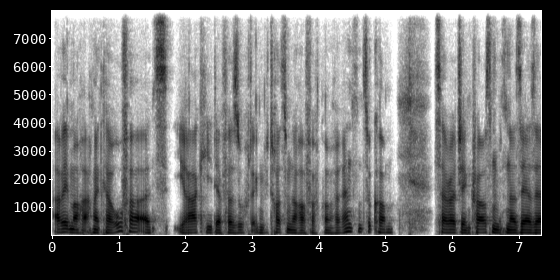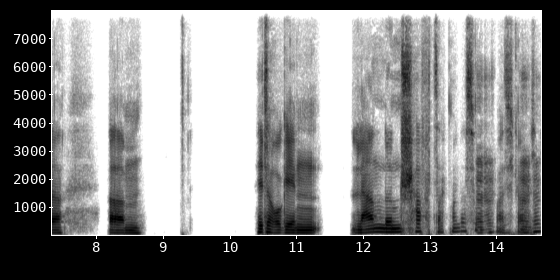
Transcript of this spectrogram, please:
Aber eben auch Ahmed Karufa als Iraki, der versucht irgendwie trotzdem noch auf, auf Konferenzen zu kommen. Sarah Jane Crowson mit einer sehr, sehr ähm, heterogenen Lernenden schafft, sagt man das so? Mhm. Weiß ich gar nicht. Mhm.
